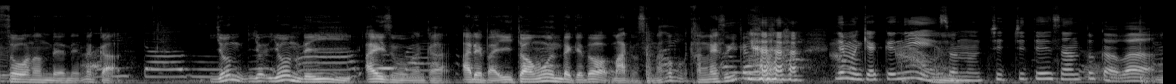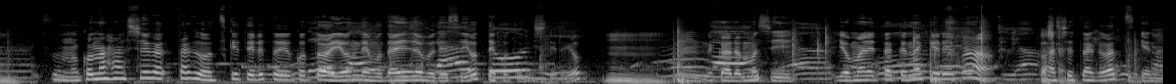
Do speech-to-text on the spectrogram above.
うん。そうなんだよね。なんか読んでいい合図もなんかあればいいとは思うんだけどまあでもそんなこと考えすぎかな、でも逆に、うん。そのちっち亭さんとかは、うん。そのこのハッシュタグをつけてるということは読んでも大丈夫ですよってことにしてるよ、うん、うん、だからもし読まれたくなければハッシュタグはつけない。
